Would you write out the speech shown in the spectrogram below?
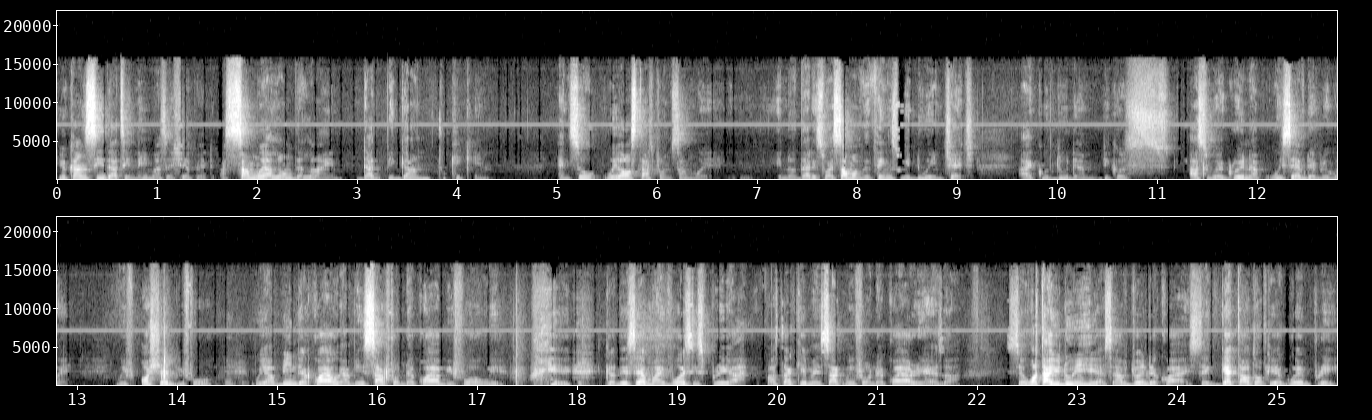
You can't see that in him as a shepherd. But somewhere along the line, that began to kick in. And so we all start from somewhere. You know, that is why some of the things we do in church, I could do them because as we were growing up, we served everywhere. We've ushered before. We have been in the choir. We have been sacked from the choir before. We, because they said my voice is prayer. Pastor came and sacked me from the choir rehearsal. He said, "What are you doing here?" I said, "I've joined the choir." He said, "Get out of here. Go and pray."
